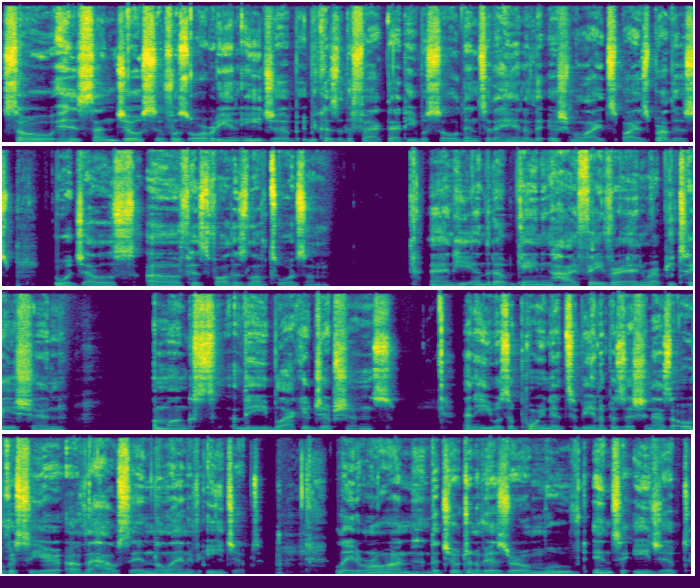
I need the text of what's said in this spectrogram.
So his son Joseph was already in Egypt because of the fact that he was sold into the hand of the Ishmaelites by his brothers, who were jealous of his father's love towards him. And he ended up gaining high favor and reputation amongst the black Egyptians. And he was appointed to be in a position as an overseer of the house in the land of Egypt. Later on, the children of Israel moved into Egypt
